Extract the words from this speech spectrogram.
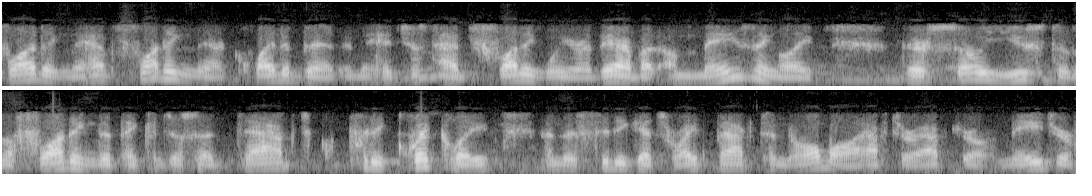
flooding. They have flooding there quite a bit, and they had just had flooding when we were there. But amazingly, they're so used to the flooding that they can just adapt pretty quickly, and the city gets right back to normal after after a major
